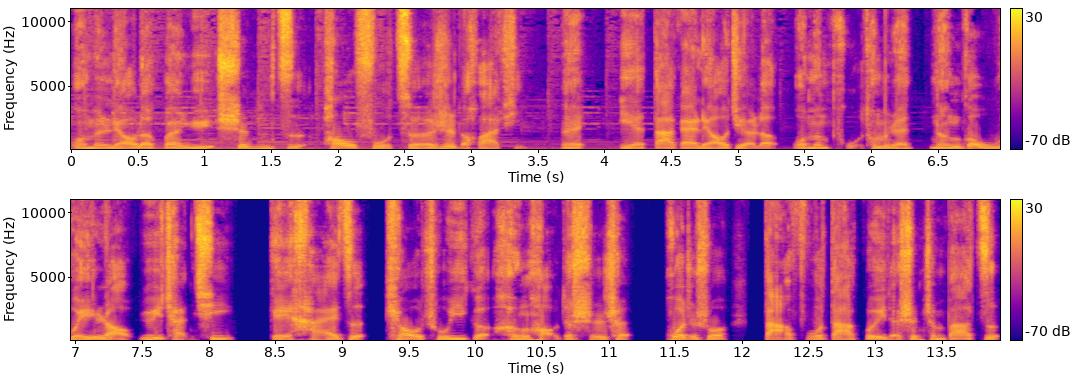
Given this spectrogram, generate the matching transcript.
我们聊了关于生子剖腹择日的话题，那也大概了解了我们普通人能够围绕预产期给孩子挑出一个很好的时辰。或者说大富大贵的生辰八字，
